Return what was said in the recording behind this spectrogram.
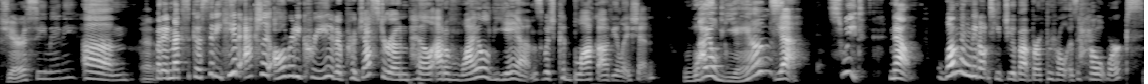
Jealousy, maybe. Um, but in Mexico City, he had actually already created a progesterone pill out of wild yams, which could block ovulation. Wild yams. Yeah. Sweet. Now, one thing they don't teach you about birth control is how it works.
